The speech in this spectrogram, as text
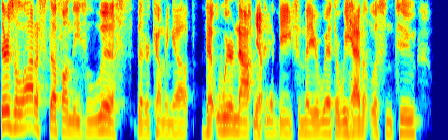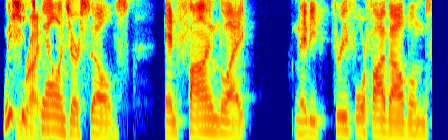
there's a lot of stuff on these lists that are coming up that we're not yep. going to be familiar with or we haven't listened to. We should right. challenge ourselves and find like maybe three, four, five albums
